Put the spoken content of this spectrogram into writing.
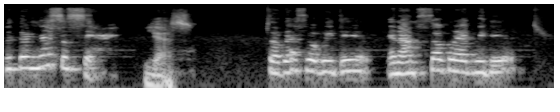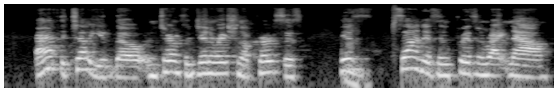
but they're necessary. Yes. So that's what we did. And I'm so glad we did. I have to tell you, though, in terms of generational curses, his mm. son is in prison right now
